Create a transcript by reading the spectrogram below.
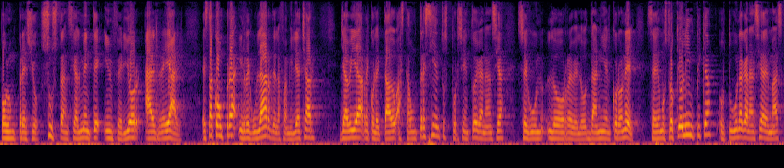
por un precio sustancialmente inferior al real. Esta compra irregular de la familia Char ya había recolectado hasta un 300% de ganancia, según lo reveló Daniel Coronel. Se demostró que Olímpica obtuvo una ganancia de más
